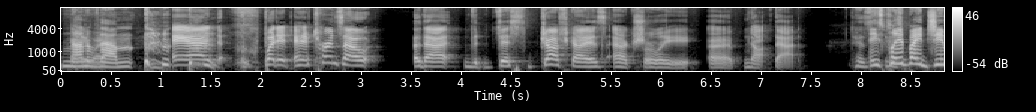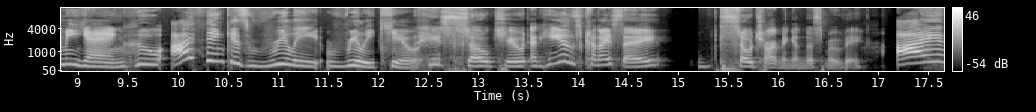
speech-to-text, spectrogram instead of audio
None of them. and but it and it turns out that th- this Josh guy is actually uh, not that. His, He's his- played by Jimmy Yang, who I think is really, really cute. He's so cute, and he is. Can I say, so charming in this movie. I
